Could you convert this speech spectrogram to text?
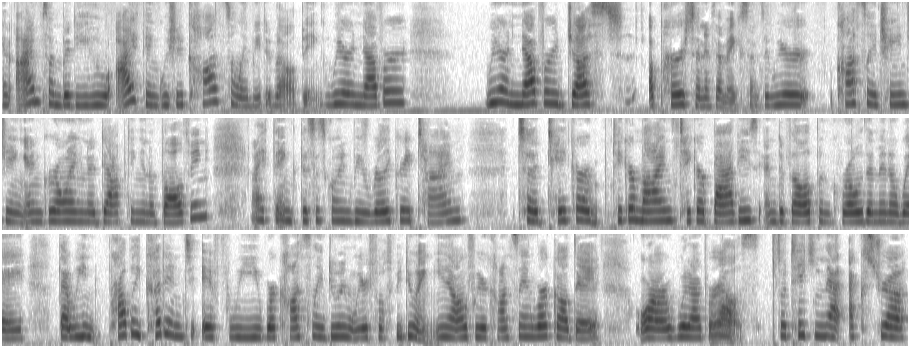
and I'm somebody who I think we should constantly be developing. We are never we are never just a person if that makes sense. Like we are constantly changing and growing and adapting and evolving. I think this is going to be a really great time to take our take our minds, take our bodies and develop and grow them in a way that we probably couldn't if we were constantly doing what we were supposed to be doing. You know, if we were constantly in work all day or whatever else. So taking that extra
